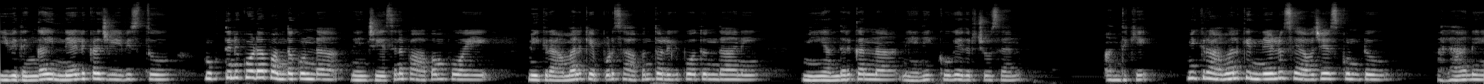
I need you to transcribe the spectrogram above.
ఈ విధంగా ఇన్నేళ్ళు ఇక్కడ జీవిస్తూ ముక్తిని కూడా పొందకుండా నేను చేసిన పాపం పోయి మీ గ్రామాలకు ఎప్పుడు శాపం తొలగిపోతుందా అని మీ అందరికన్నా నేనే ఎక్కువగా ఎదురుచూశాను. అందుకే మీ గ్రామాలకు ఇన్నేళ్ళు సేవ చేసుకుంటూ అలానే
